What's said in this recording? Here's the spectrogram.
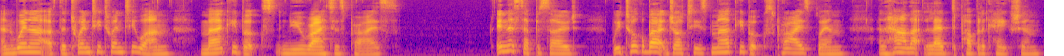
and winner of the 2021 Merky Books New Writers Prize. In this episode, we talk about Jyoti's Merky Books Prize win and how that led to publication,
